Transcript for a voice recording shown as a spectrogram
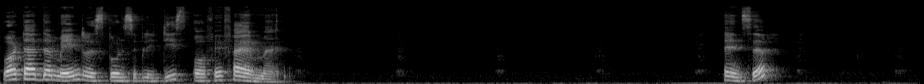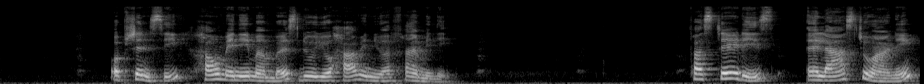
What are the main responsibilities of a fireman? Answer Option C How many members do you have in your family? First aid is a last warning,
